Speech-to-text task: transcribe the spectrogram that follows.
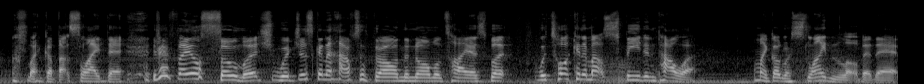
oh my god, that slide there. If I fail so much, we're just gonna have to throw on the normal tires, but we're talking about speed and power. Oh my god, we're sliding a little bit there.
